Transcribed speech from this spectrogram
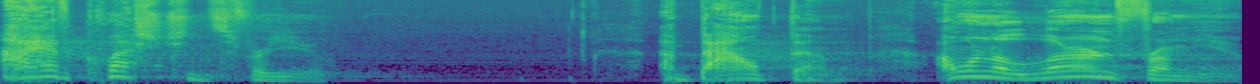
I have questions for you about them. I want to learn from you.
